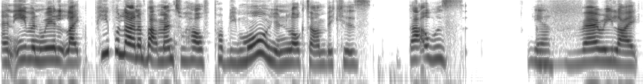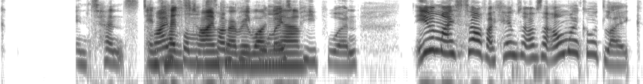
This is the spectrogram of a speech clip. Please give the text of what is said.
And even real, like people learn about mental health probably more in lockdown because that was Yeah. a very like intense time Intense for time some for everyone, people, most yeah. people, and even myself. I came to, I was like, oh my god, like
